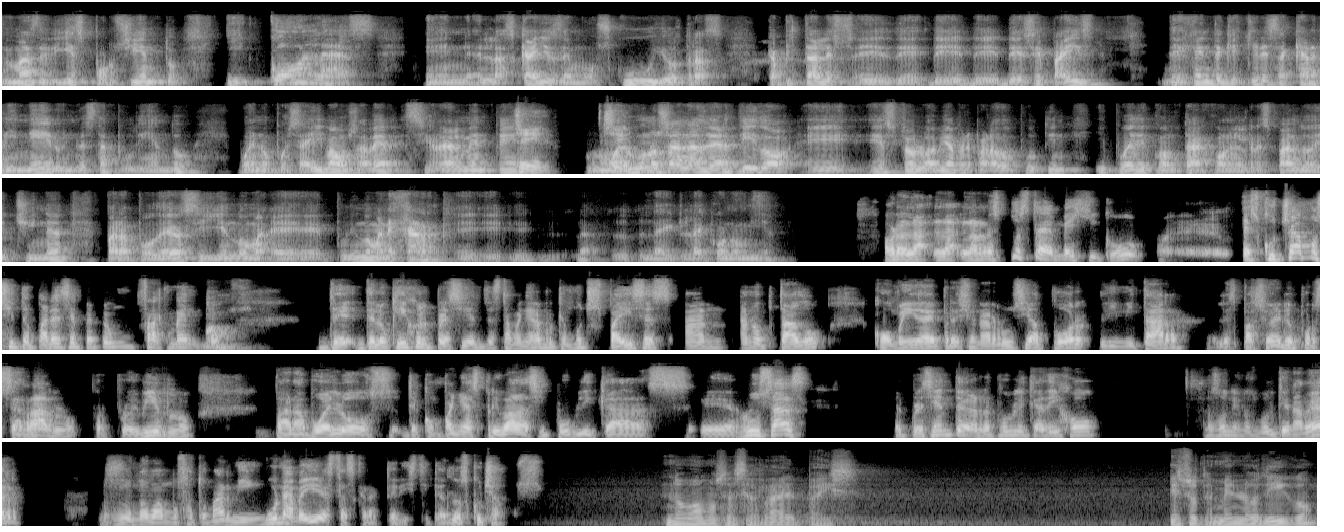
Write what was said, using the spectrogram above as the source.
más de 10% y colas en las calles de Moscú y otras capitales eh, de, ese país de gente que quiere sacar dinero y no está pudiendo, bueno, pues ahí vamos a ver si realmente como algunos han advertido, eh, esto lo había preparado Putin y puede contar con el respaldo de China para poder siguiendo, eh, pudiendo manejar la, economía. Ahora, la, respuesta de México, escuchamos, si te parece, Pepe, un fragmento de, lo que dijo el presidente esta mañana, porque muchos países han, han optado como medida de presión a Rusia por limitar el espacio aéreo, por cerrarlo, por prohibirlo para vuelos de compañías privadas y públicas eh, rusas. El presidente de la República dijo, nosotros ni nos volteen a ver, nosotros no vamos a tomar ninguna medida de estas características. Lo escuchamos. No vamos a cerrar el país. Eso también lo digo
